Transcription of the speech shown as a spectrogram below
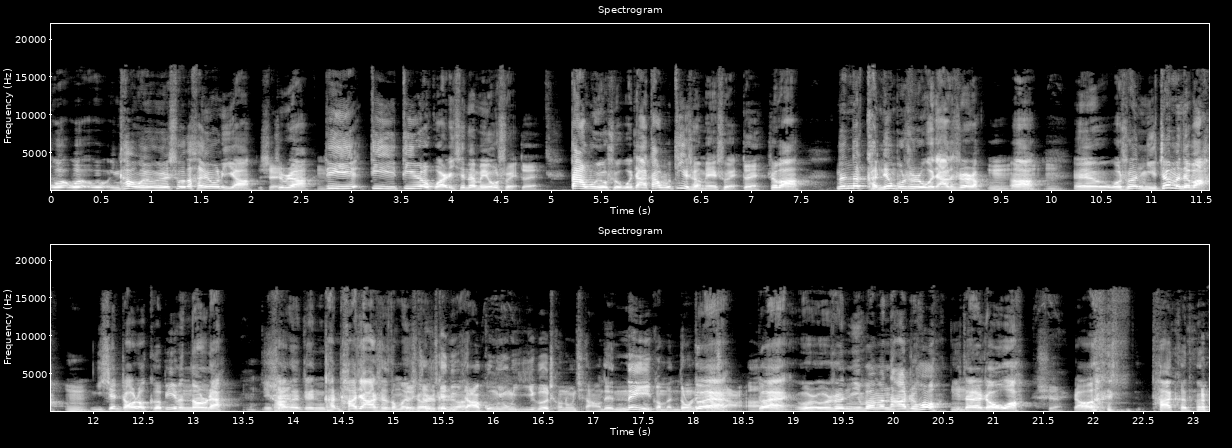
我我我，你看我我说的很有理啊，是是不是第一地地热管里现在没有水，对。大屋有水，我家大屋地上没水，对，是吧？那那肯定不是我家的事儿啊，嗯啊，嗯呃，我说你这么的吧，嗯，你先找找隔壁门洞的，你看看这，你看他家是怎么对，什么就是跟你家共用一个承重墙的那个门洞的对那家啊，，对，我我说你问问他之后，你再来找我，是然后 他可能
